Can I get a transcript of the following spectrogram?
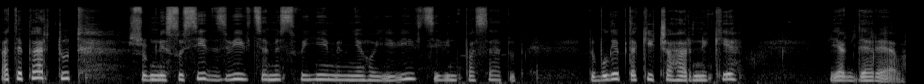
А тепер тут, щоб не сусід з вівцями своїми, в нього є вівці, він пасе тут, то були б такі чагарники, як дерева.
